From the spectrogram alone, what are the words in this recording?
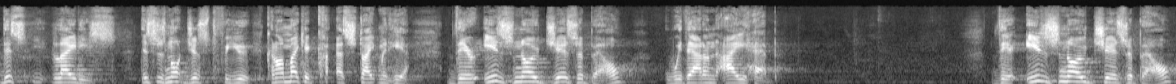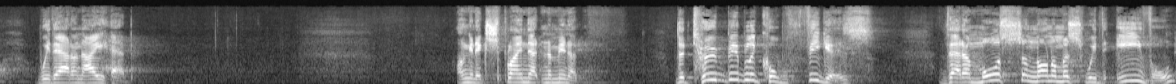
this, ladies, this is not just for you. Can I make a, a statement here? There is no Jezebel without an Ahab. There is no Jezebel without an Ahab. I'm going to explain that in a minute. The two biblical figures that are more synonymous with evil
